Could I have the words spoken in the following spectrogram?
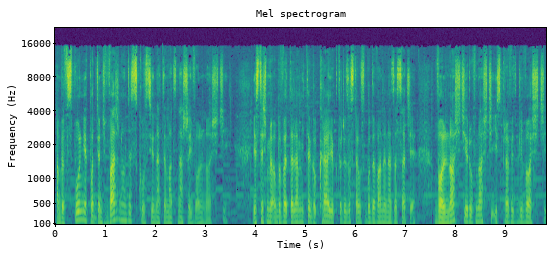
aby wspólnie podjąć ważną dyskusję na temat naszej wolności. Jesteśmy obywatelami tego kraju, który został zbudowany na zasadzie wolności, równości i sprawiedliwości.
